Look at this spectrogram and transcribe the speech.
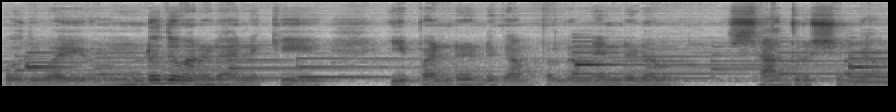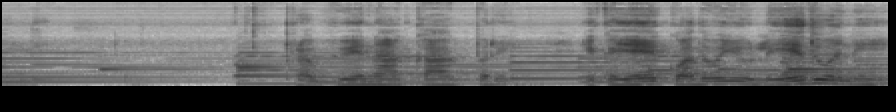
కొదువై ఉండదు అనడానికి ఈ పన్నెండు గంపలు నిండడం సాదృశ్యంగా ఉంది. ప్రభువే నా కాపరి ఇక ఏ కొదవయు లేదు అని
